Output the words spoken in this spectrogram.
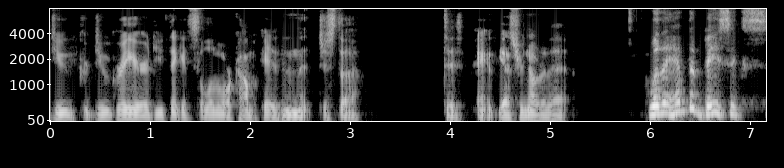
do you do you agree or do you think it's a little more complicated than that? Just a to yes or no to that? Well, they have the basics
